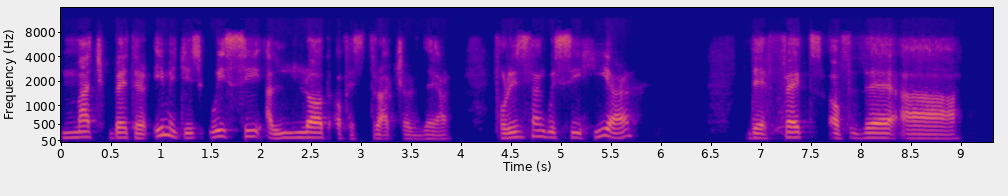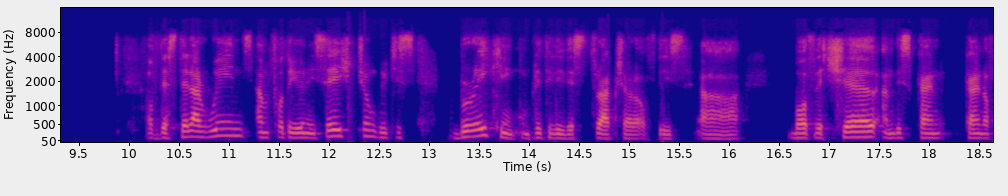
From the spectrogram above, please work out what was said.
much better images, we see a lot of structure there. For instance, we see here the effects of the uh, of the stellar winds and photoionization, which is breaking completely the structure of this, uh, both the shell and this kind, kind of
